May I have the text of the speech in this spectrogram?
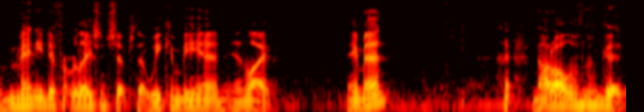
Many different relationships that we can be in in life. Amen? Not all of them good.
